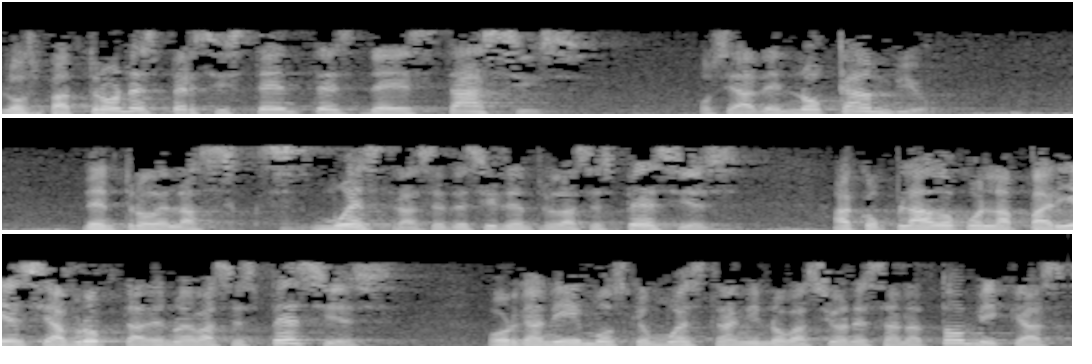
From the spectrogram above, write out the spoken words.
Los patrones persistentes de estasis o sea, de no cambio dentro de las muestras, es decir, dentro de las especies, acoplado con la apariencia abrupta de nuevas especies, organismos que muestran innovaciones anatómicas,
